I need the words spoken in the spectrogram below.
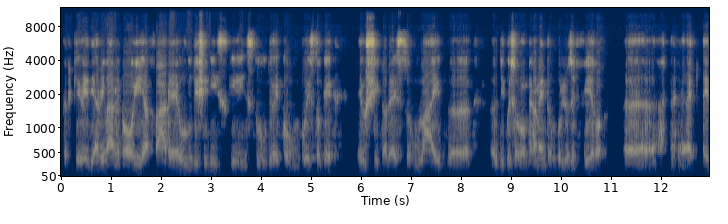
perché vedi, arrivare poi a fare 11 dischi in studio e con questo che è uscito adesso, un live eh, di cui sono veramente orgoglioso e fiero, eh, è-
